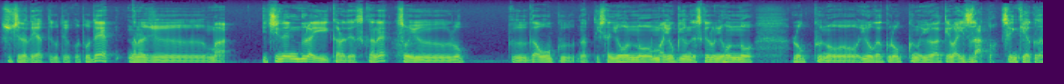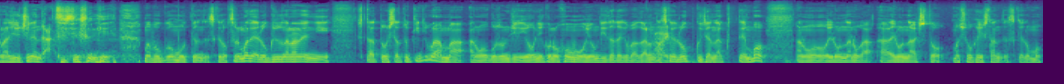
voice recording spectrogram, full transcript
そちらでやっていくということで70まあ1年ぐらいからですかねそういうロックが多くなってきた。日本の、まあ、よく言うんですけど日本のロックの洋楽ロックの夜明けはいつだと。1971年だ。っていうふうにまあ僕は思ってるんですけどそれまで67年にスタートした時には、まあ、あのご存知のようにこの本を読んでいただけば分かるんですけど、ロックじゃなくてもあのいろんなのがあいろんなアーティスト、まあ、招聘したんですけども。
